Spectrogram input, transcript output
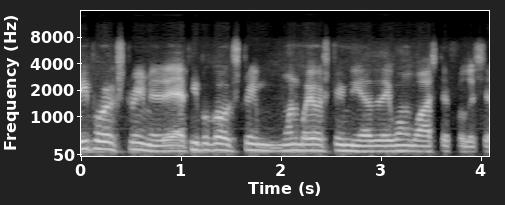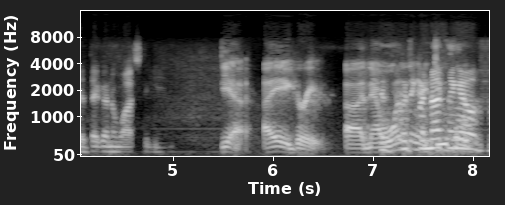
People are extreme. If people go extreme one way or extreme the other, they won't watch. They're full of shit. They're gonna watch the game. Yeah, I agree. Uh, now, If- one if thing for I nothing hope, else,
